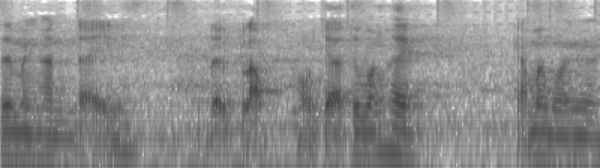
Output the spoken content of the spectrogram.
trên màn hình để được Lộc hỗ trợ tư vấn thêm. Cảm ơn mọi người.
